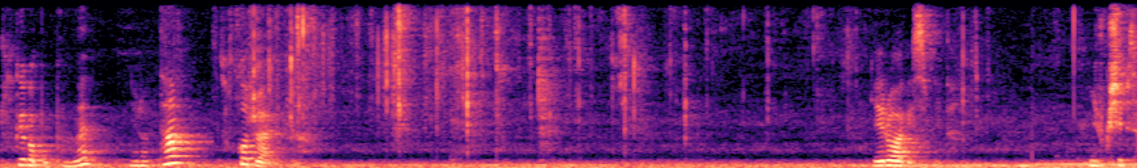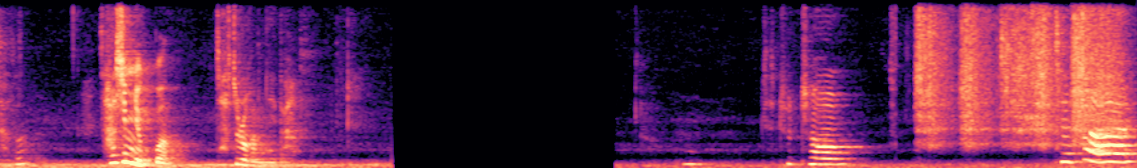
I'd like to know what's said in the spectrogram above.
두 개가 뽑혔네? 이렇다? 섞어줘야겠다. 얘로 하겠습니다. 64번? 46번 찾으러 갑니다. 제 추첨. 제발.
